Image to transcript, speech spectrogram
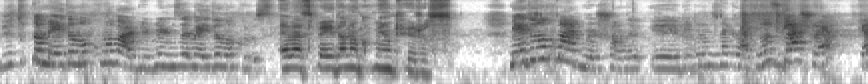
YouTube'da meydan okuma var. Birbirimize meydan okuruz. Evet meydan okuma yapıyoruz. Meydan okuma yapmıyoruz şu anda. Ee, birbirimizi ne kadar tanıyoruz? Gel şuraya. Gel.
